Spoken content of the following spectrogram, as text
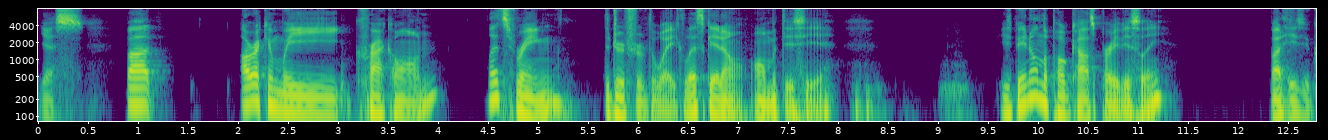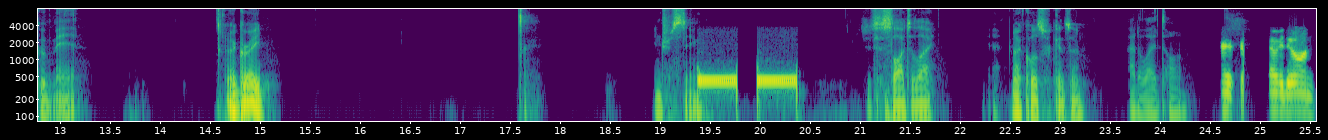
Yes, but I reckon we crack on. Let's ring the drifter of the week. Let's get on, on with this here. He's been on the podcast previously, but he's a good man. Agreed. Interesting. Just a slight delay. Yeah. No cause for concern. Adelaide time. How are we doing?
